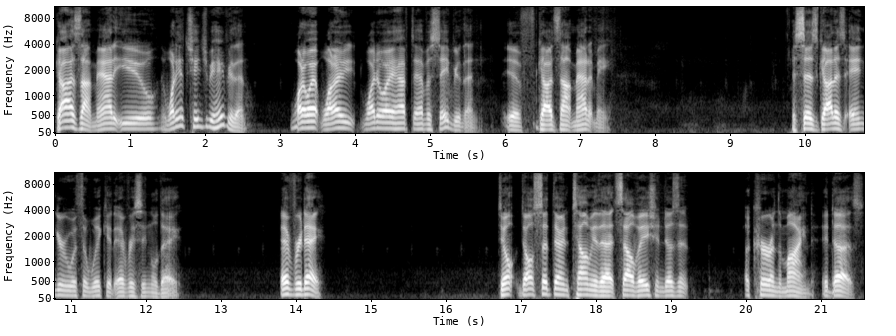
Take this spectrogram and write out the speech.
God's not mad at you. Why do you have to change your behavior then? Why do I why why do I have to have a savior then if God's not mad at me? It says God is angry with the wicked every single day. Every day. Don't don't sit there and tell me that salvation doesn't occur in the mind. It does.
